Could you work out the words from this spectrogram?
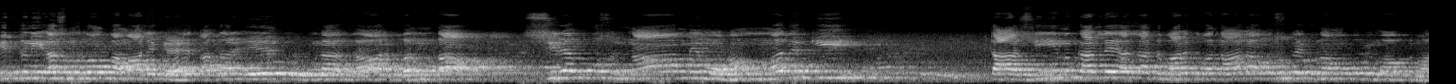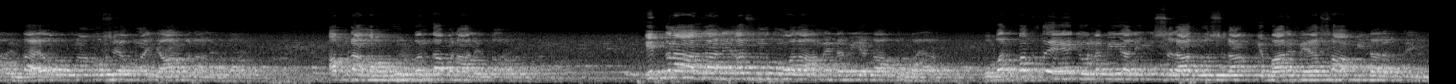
اتنی عظمتوں کا مالک ہے۔ اگر ایک گناہ گار بندہ صرف محمد کی تعظیم کر لے۔ اللہ تبارک و تعالیٰ اس کے گناہوں کو بھی معاف فرما دیتا ہے اور اسے اپنا یار بنا لیتا ہے۔ اپنا محبوب بندہ بنا لیتا ہے۔ اتنا اللہ نے عظمت والا ہمیں نبی عطا فرمایا۔ وہ بدبخت ہیں جو نبی علیہ السلاۃ والسلام کے بارے میں ایسا عقیدہ رکھتے ہیں۔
